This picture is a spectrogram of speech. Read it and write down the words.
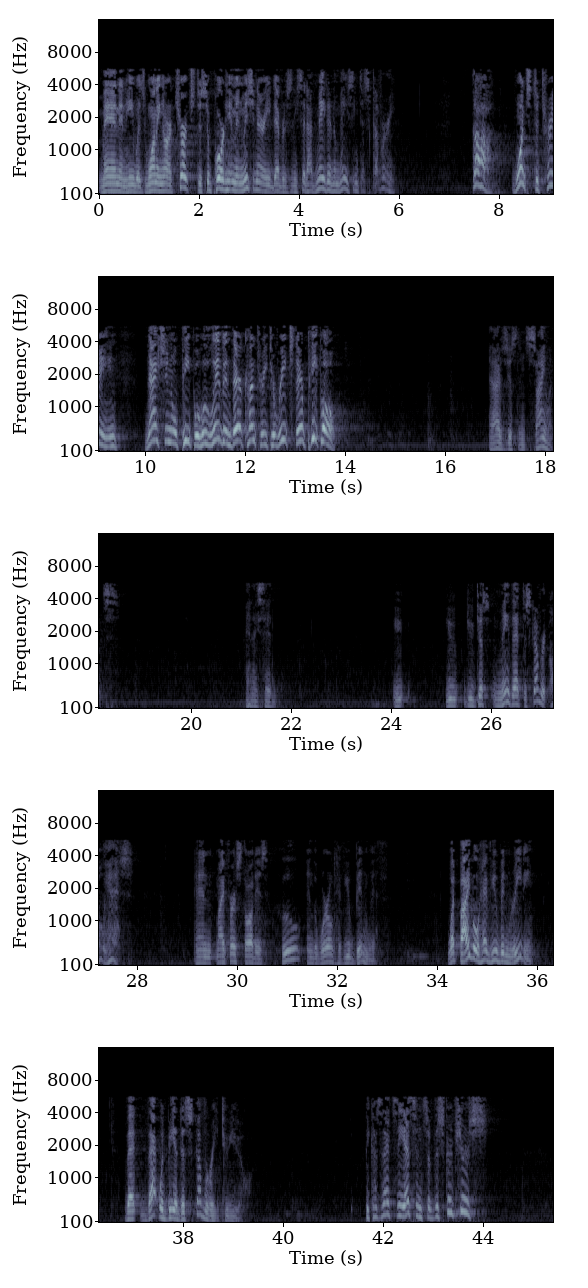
man and he was wanting our church to support him in missionary endeavors. And he said, I've made an amazing discovery. God wants to train national people who live in their country to reach their people. And I was just in silence. And I said, you, you, you just made that discovery. Oh, yes. And my first thought is, who in the world have you been with? What Bible have you been reading that that would be a discovery to you? Because that's the essence of the scriptures.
